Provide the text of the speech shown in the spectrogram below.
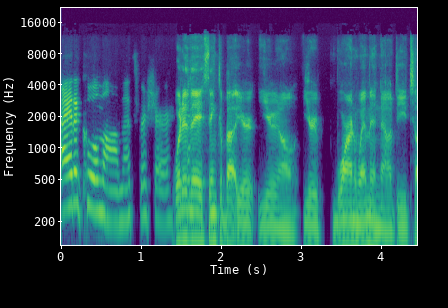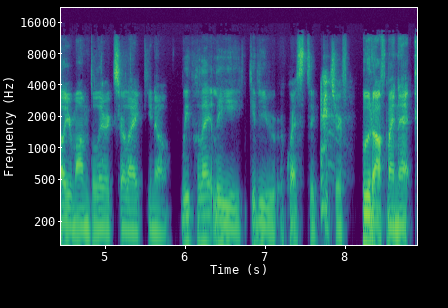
I had a cool mom, that's for sure. What do they think about your, you know, your war on women now? Do you tell your mom the lyrics are like, you know, we politely give you requests to get your food off my neck?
